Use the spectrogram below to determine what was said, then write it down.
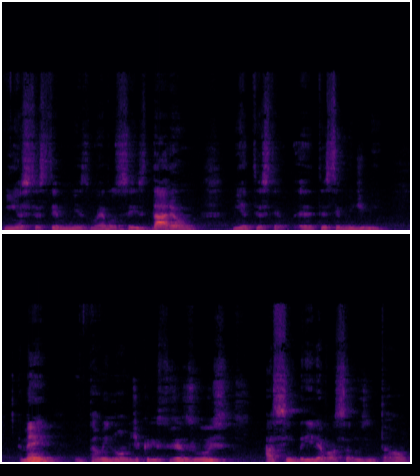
minhas testemunhas, não é vocês darão minha é, testemunho de mim. Amém? Então, em nome de Cristo Jesus, assim brilha a vossa luz. Então,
